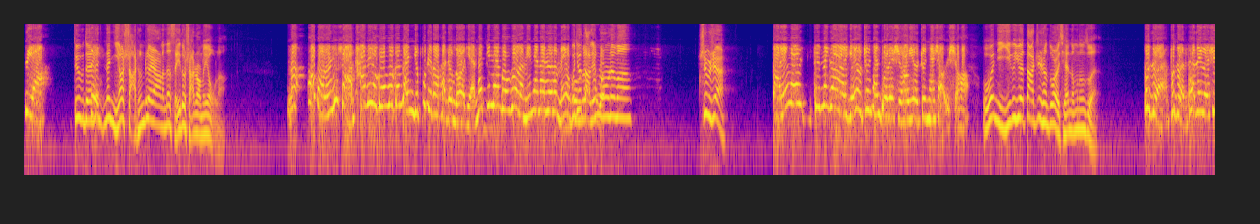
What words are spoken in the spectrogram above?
对呀、对不对？对那那你要傻成这样了，那谁都啥招没有了。那他咋能是傻？他这个工作根本你就不知道他挣多少钱。他今天工作了，明天他说他没有不工作，就打零工的吗？是不是？打零工，就那个也有挣钱多的时候，也有挣钱少的时候。我问你，一个月大致上多少钱，能不能准？不准不准，他这个是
